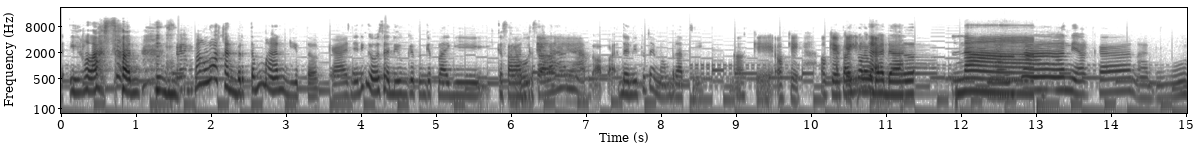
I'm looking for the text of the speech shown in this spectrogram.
keikhlasan. Memang lo akan berteman gitu kan. Jadi nggak usah diungkit-ungkit lagi kesalahan-kesalahannya ya. atau apa. Dan itu tuh emang berat sih. Oke, oke, oke, oke. Kalau udah dalam Nah, ya kan. Aduh.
